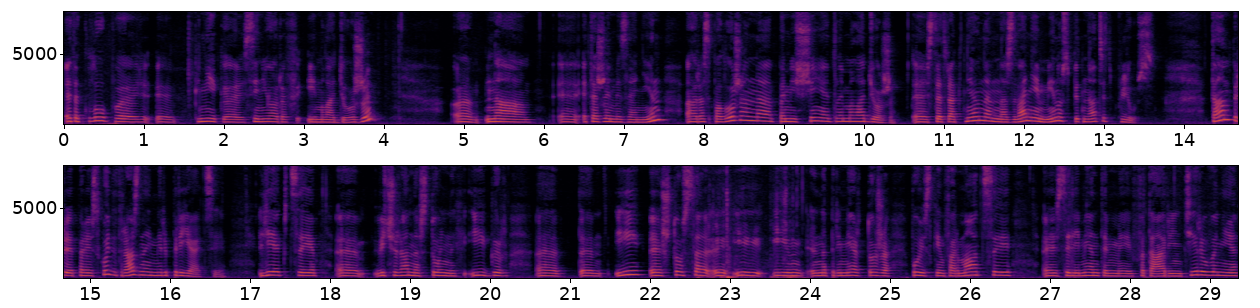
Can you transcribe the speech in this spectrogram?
Это клуб э, э книг э, сеньоров и молодежи. Э, на э, этаже мезонин расположено помещение для молодежи с аттрактивным названием «Минус 15+.» Там происходят разные мероприятия – лекции, э, вечера настольных игр, э, э, и, что и, и, например, тоже поиск информации с элементами фотоориентирования,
